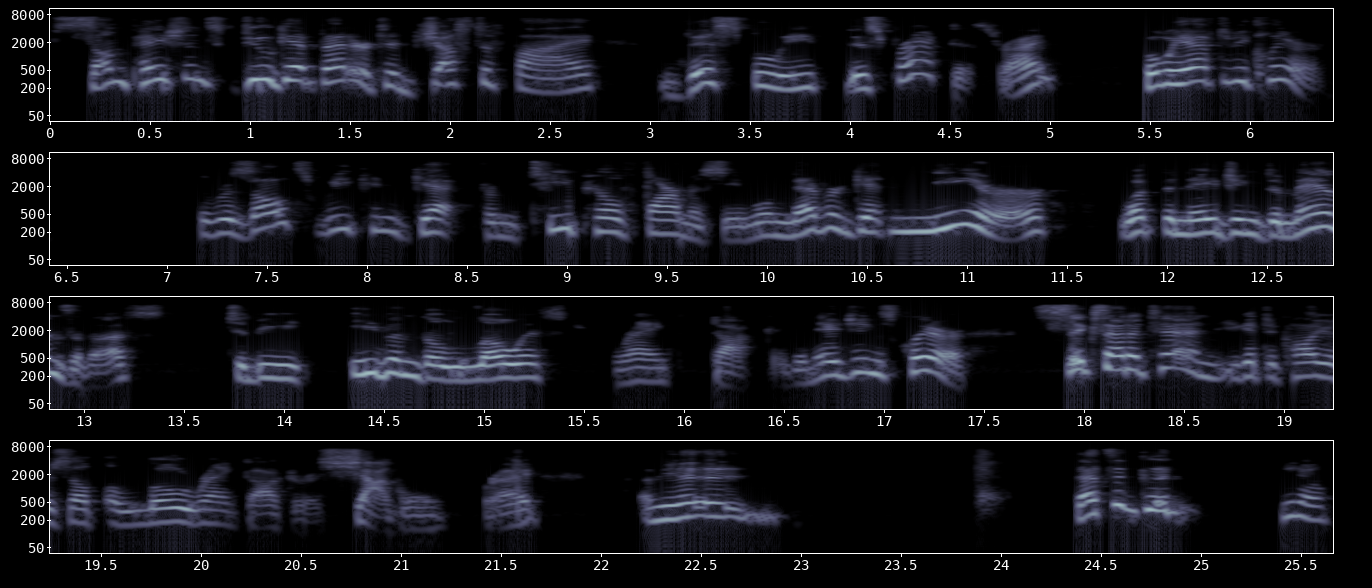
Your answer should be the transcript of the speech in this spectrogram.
some patients do get better to justify this belief, this practice, right? But we have to be clear the results we can get from T pill pharmacy will never get near what the Neijing demands of us to be even the lowest ranked doctor. The Neijing is clear. Six out of 10, you get to call yourself a low ranked doctor, a xiagong, right? I mean, uh, that's a good, you know,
